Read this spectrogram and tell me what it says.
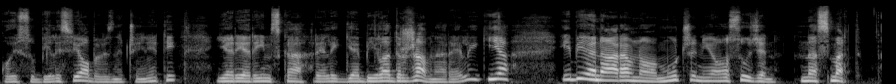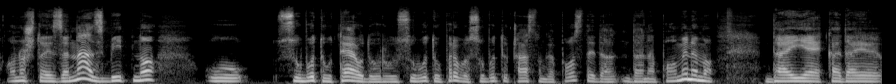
koji su bili svi obavezni činiti, jer je rimska religija bila državna religija i bio je naravno mučen i osuđen na smrt. Ono što je za nas bitno u subotu u Teodoru, u subotu, prvo subotu časnog posta da, da napomenemo da je kada je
